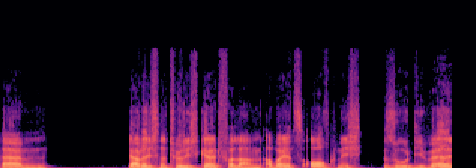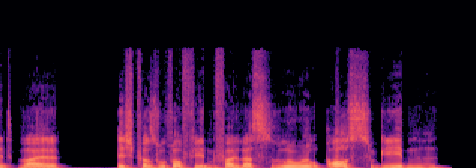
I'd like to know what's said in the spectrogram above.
Ähm, da will ich natürlich Geld verlangen, aber jetzt auch nicht so die Welt, weil ich versuche auf jeden Fall das so rauszugeben,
